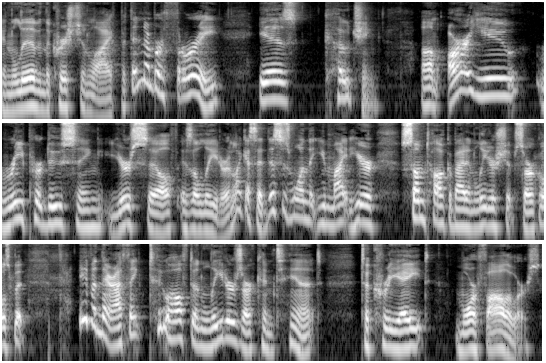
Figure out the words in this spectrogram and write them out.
and live in the Christian life. But then number three is coaching. Um, are you reproducing yourself as a leader. And like I said, this is one that you might hear some talk about in leadership circles, but even there, I think too often leaders are content to create more followers.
